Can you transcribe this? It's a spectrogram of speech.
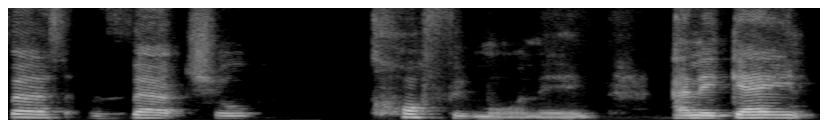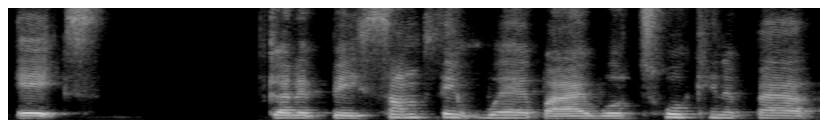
first virtual coffee morning. And again, it's going to be something whereby we're talking about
